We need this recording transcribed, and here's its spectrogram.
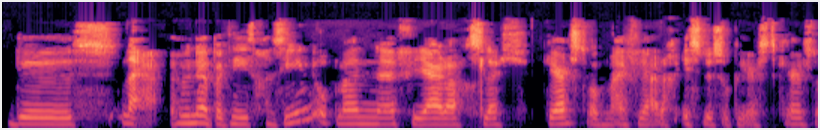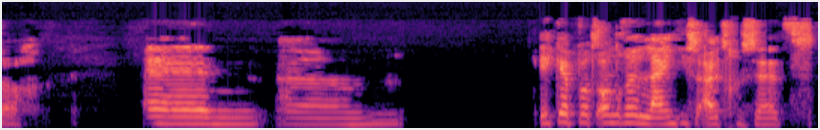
dus, nou ja, hun heb ik niet gezien op mijn uh, verjaardag slash kerst. Want mijn verjaardag is dus op eerste kerstdag. En um, ik heb wat andere lijntjes uitgezet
